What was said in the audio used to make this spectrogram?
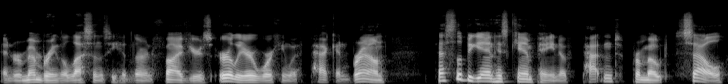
and remembering the lessons he had learned five years earlier working with Peck and Brown, Tesla began his campaign of patent, promote, sell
